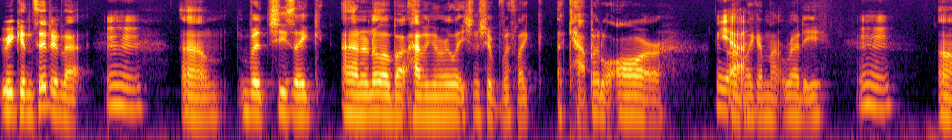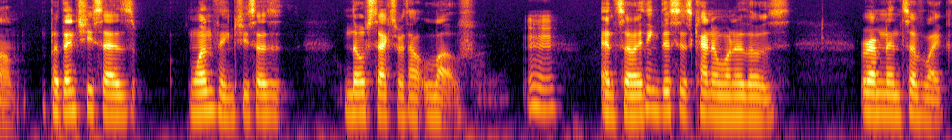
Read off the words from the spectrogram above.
reconsider that. Mm-hmm. Um, but she's like, I don't know about having a relationship with like a capital R. Uh, Yeah. like I'm not ready. mm-hmm. Um, but then she says one thing. She says, "No sex without love." Mm-hmm. And so I think this is kind of one of those remnants of like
